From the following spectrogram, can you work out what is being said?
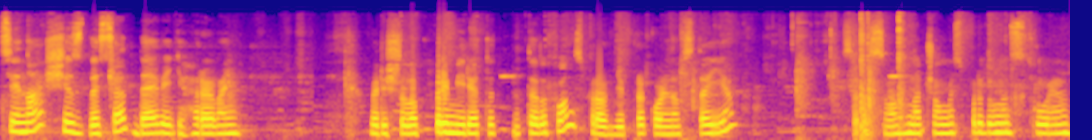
Ціна 69 гривень. Вирішила приміряти телефон, справді прикольно встає. Зараз вам на чомусь продемонструю.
